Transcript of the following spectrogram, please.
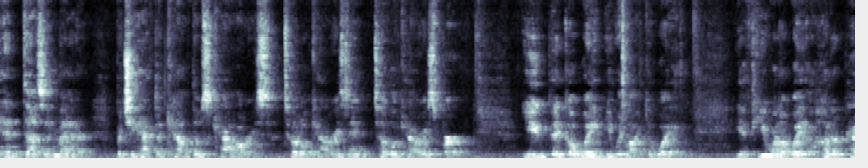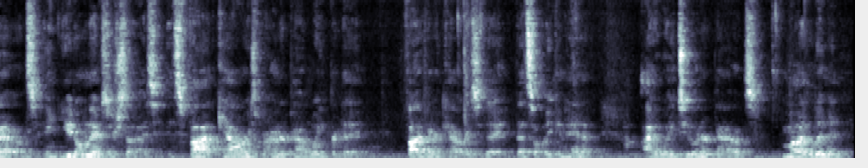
And it doesn't matter, but you have to count those calories. Total calories in, total calories burnt. You pick a weight you would like to weigh. If you want to weigh 100 pounds and you don't exercise, it's five calories per 100 pound weight per day. 500 calories a day. That's all you can have. I weigh 200 pounds. My limit,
